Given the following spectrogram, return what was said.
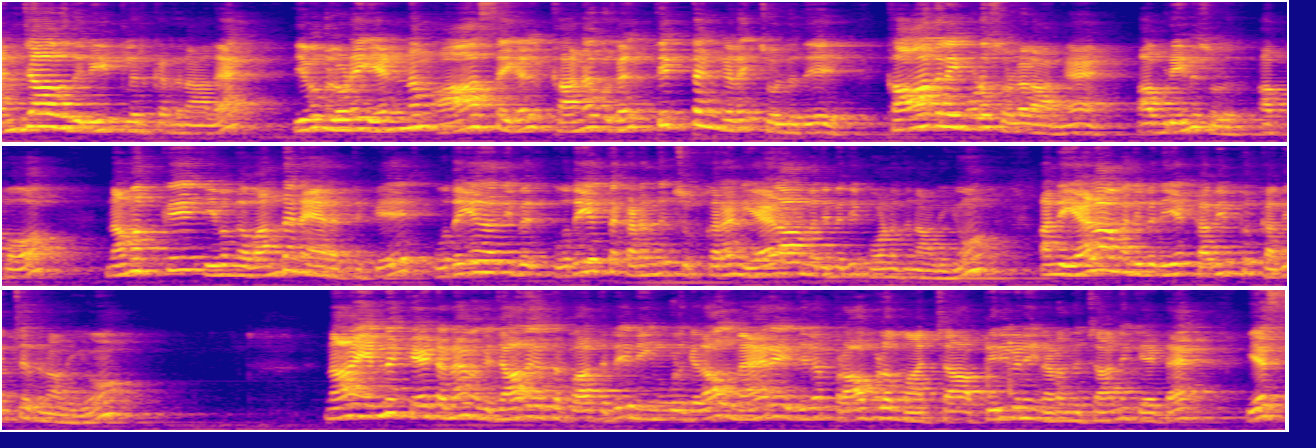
அஞ்சாவது வீட்டில் இருக்கிறதுனால இவங்களுடைய எண்ணம் ஆசைகள் கனவுகள் திட்டங்களை சொல்லுது. காதலை கூட சொல்லலாங்க அப்படின்னு சொல்லுது. அப்போ நமக்கு இவங்க வந்த நேரத்துக்கு உதயாதிபதி உதயத்தை கடந்து சுக்கரன் ஏழாம் அதிபதி போனதுனாலையும் அந்த ஏழாம் அதிபதியை கவிப்பு கவிச்சதுனாலையும் நான் என்ன கேட்டேன்னா அவங்க ஜாதகத்தை பார்த்துட்டு நீங்க உங்களுக்கு ஏதாவது மேரேஜில் ப்ராப்ளம் ஆச்சா? பிரிவினை நடந்துச்சான்னு கேட்டேன். எஸ்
